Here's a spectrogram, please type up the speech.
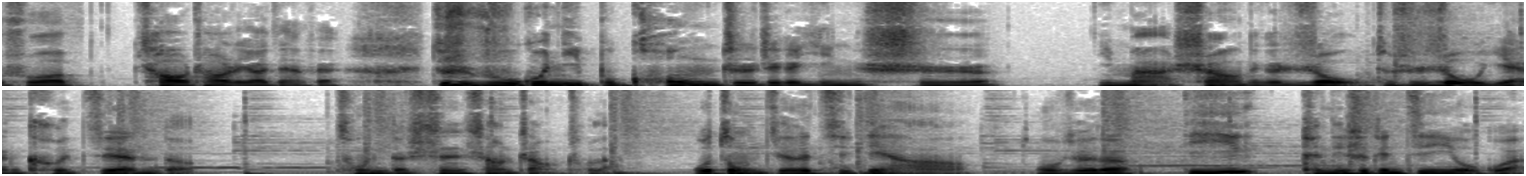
说吵吵着要减肥，就是如果你不控制这个饮食，你马上那个肉就是肉眼可见的从你的身上长出来。我总结了几点啊，我觉得第一肯定是跟基因有关。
